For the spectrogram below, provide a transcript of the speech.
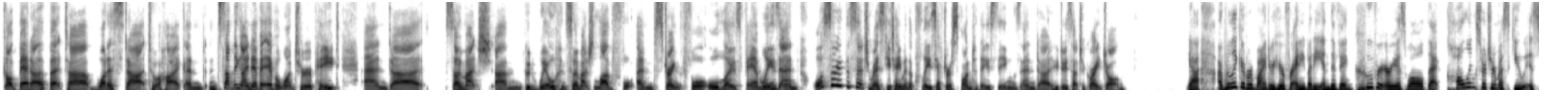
got better, but uh, what a start to a hike, and, and, something I never ever want to repeat. And uh, so much um, goodwill and so much love for and strength for all those families. And also the search and rescue team and the police have to respond to these things and uh, who do such a great job Yeah, a really good reminder here for anybody in the Vancouver area as well that calling search and rescue is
